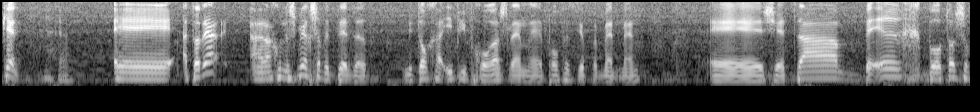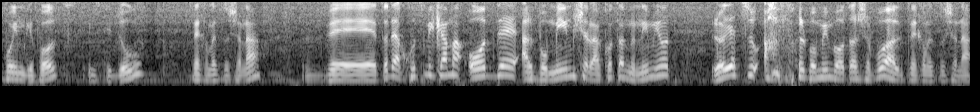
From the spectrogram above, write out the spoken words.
כן. כן. אה, אתה יודע, אנחנו נשמיע עכשיו את Desert, מתוך ה-EP בכורה שלהם, Prophecy of Madman, שיצא בערך באותו שבוע עם Gevolt, עם סידור, לפני 15 שנה, ואתה יודע, חוץ מכמה עוד אה, אלבומים של להקות אנונימיות, לא יצאו אף אלבומים באותו שבוע לפני 15 שנה.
